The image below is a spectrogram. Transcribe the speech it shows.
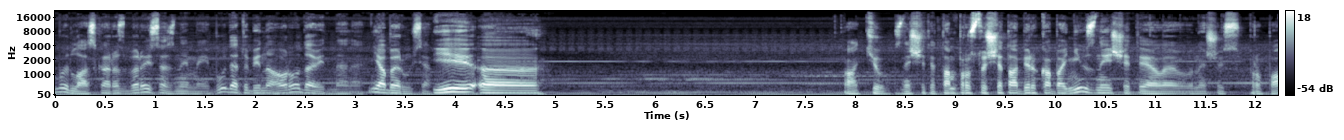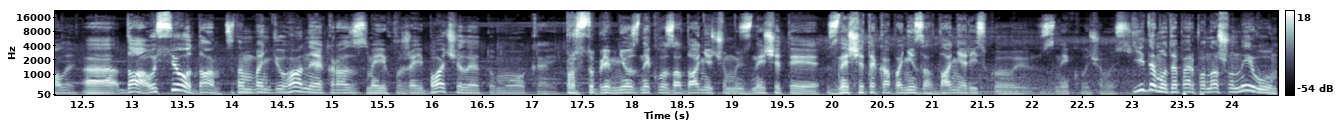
Будь ласка, розберися з ними, буде тобі нагорода від мене. Я беруся. І. Е... А, тю, знищити. Там просто ще табір кабанів знищити, але вони щось пропали. Е, да, ось сьо, да. Це там бандюгани, якраз ми їх вже і бачили, тому окей. Просто, блін, в нього зникло завдання чомусь знищити. Знищити кабанів завдання різко зникло чомусь. Їдемо тепер по нашу ниву.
